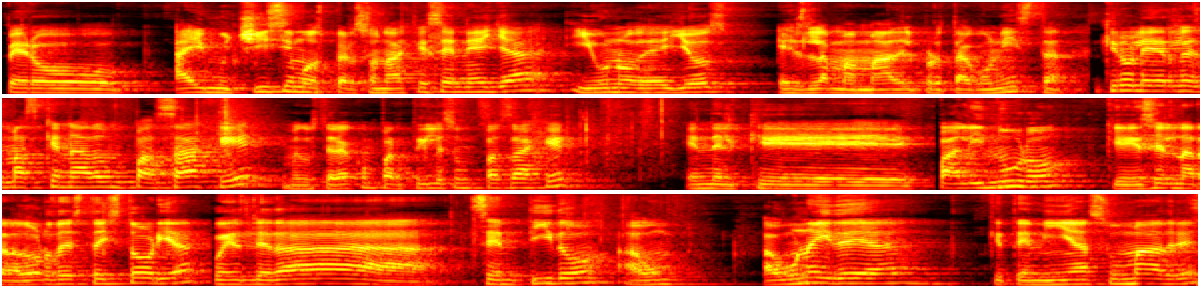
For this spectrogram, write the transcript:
pero hay muchísimos personajes en ella y uno de ellos es la mamá del protagonista. Quiero leerles más que nada un pasaje, me gustaría compartirles un pasaje en el que Palinuro, que es el narrador de esta historia, pues le da sentido a, un, a una idea que tenía su madre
